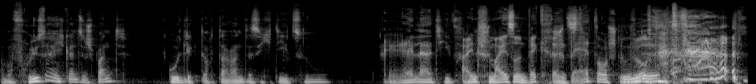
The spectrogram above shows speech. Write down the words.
Aber früh ist eigentlich ganz entspannt. Gut, liegt auch daran, dass ich die zu relativ Reinschmeiße und wegrennst. später Stunde.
